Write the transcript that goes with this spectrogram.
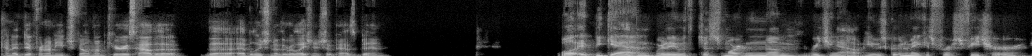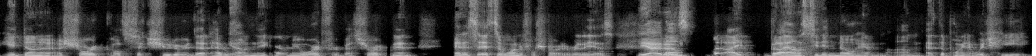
kind of different on each film? I'm curious how the the evolution of the relationship has been. Well, it began really with just Martin um, reaching out. He was going to make his first feature. He had done a, a short called Six Shooter that had yeah. won the Academy Award for Best Short, and and it's it's a wonderful short. It really is. Yeah, it um, is. But I but I honestly didn't know him um, at the point at which he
